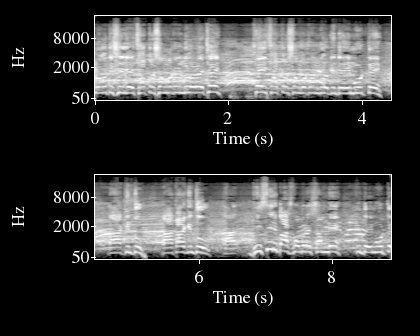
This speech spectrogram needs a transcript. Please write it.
প্রগতিশীল যে ছাত্র সংগঠনগুলো রয়েছে, সেই ছাত্র সংগঠনগুলো কিন্তু এই মুহূর্তে কিন্তু তারা কিন্তু ভিসির বাসভবনের সামনে কিন্তু এই মুহূর্তে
